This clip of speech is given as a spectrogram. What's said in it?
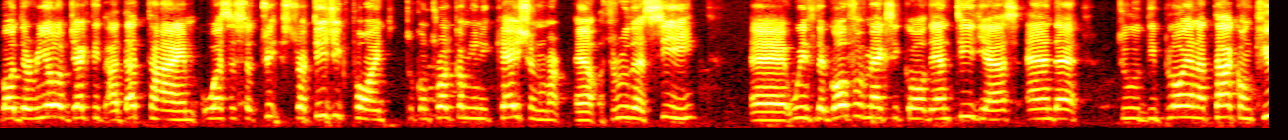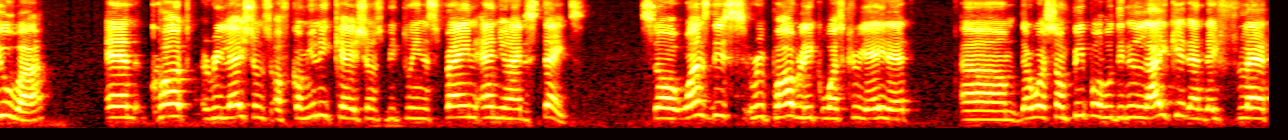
But the real objective at that time was a strategic point to control communication uh, through the sea uh, with the Gulf of Mexico, the Antilles, and uh, to deploy an attack on Cuba and cut relations of communications between Spain and United States. So once this republic was created, um, there were some people who didn't like it and they fled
